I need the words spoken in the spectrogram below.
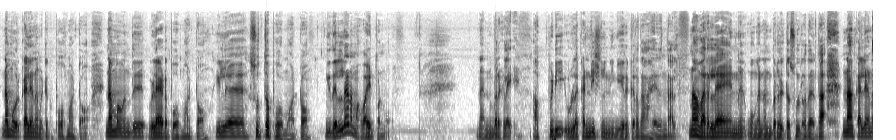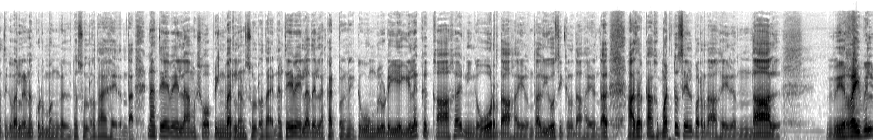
நம்ம ஒரு கல்யாண வீட்டுக்கு போக மாட்டோம். நம்ம வந்து விளையாட போக மாட்டோம். இல்லை சுத்த போக மாட்டோம். இதெல்லாம் நம்ம அவாய்ட் பண்ணுவோம். நண்பர்களே அப்படி உள்ள கண்டிஷனில் நீங்கள் இருக்கிறதாக இருந்தால் நான் வரலன்னு உங்கள் நண்பர்கள்ட்ட சொல்கிறதா இருந்தால் நான் கல்யாணத்துக்கு வரலன்னு குடும்பங்கள்கிட்ட சொல்கிறதாக இருந்தால் நான் தேவையில்லாமல் ஷாப்பிங் வரலன்னு சொல்கிறதா இருந்தால் தேவையில்லாதெல்லாம் கட் பண்ணிட்டு உங்களுடைய இலக்குக்காக நீங்கள் ஓடுறதாக இருந்தால் யோசிக்கிறதாக இருந்தால் அதற்காக மட்டும் செயல்படுறதாக இருந்தால் விரைவில்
